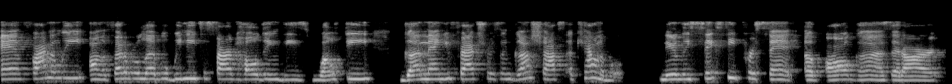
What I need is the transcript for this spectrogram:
And finally, on the federal level, we need to start holding these wealthy gun manufacturers and gun shops accountable. Nearly 60% of all guns that are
